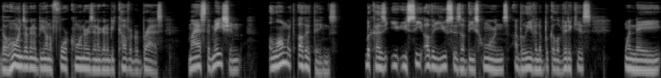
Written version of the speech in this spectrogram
The horns are going to be on the four corners and are going to be covered with brass. My estimation, along with other things, because you, you see other uses of these horns, I believe in the book of Leviticus, when they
